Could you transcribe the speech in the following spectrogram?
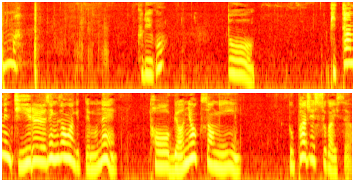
엄마 그리고 또 비타민 D를 생성하기 때문에 더 면역성이 높아질 수가 있어요.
